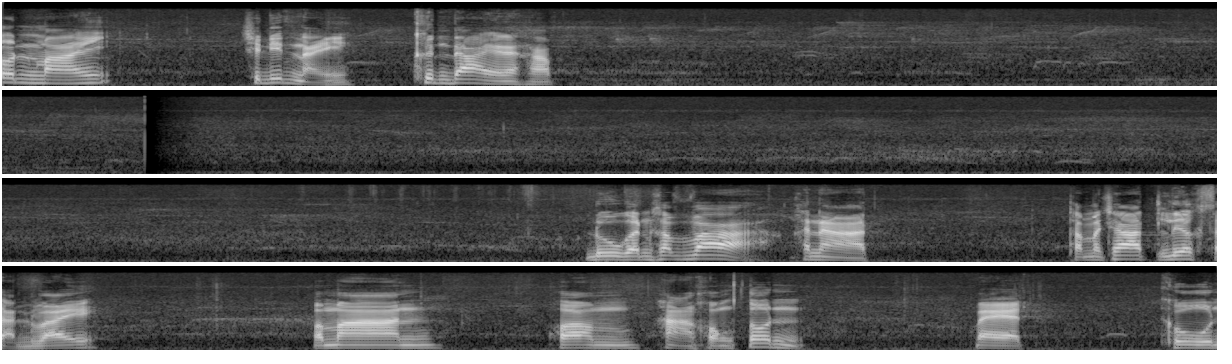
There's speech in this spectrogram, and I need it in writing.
ต้นไม้ชนิดไหนขึ้นได้นะครับ ดูกันครับว่าขนาดธรรมชาติเลือกสรรไว้ ประมาณความห่างของต้น 8 คูณ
